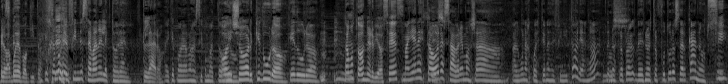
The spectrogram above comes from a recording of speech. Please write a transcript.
pero vamos de poquito. Es que estamos en fin de semana electoral. Claro. Hay que ponernos así como a todos. Ay, Jor, qué duro. Qué duro. Estamos todos nerviosos. Mañana a esta hora sabremos ya algunas cuestiones definitorias, ¿no? De nuestro de nuestro futuro cercano. Sí,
